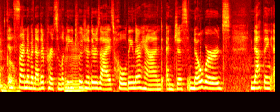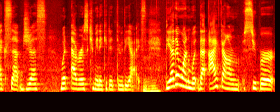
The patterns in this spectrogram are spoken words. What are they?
yeah, in front of another person looking into each other's eyes holding their hand and just no words nothing except just whatever is communicated through the eyes the other one wa- that i found super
